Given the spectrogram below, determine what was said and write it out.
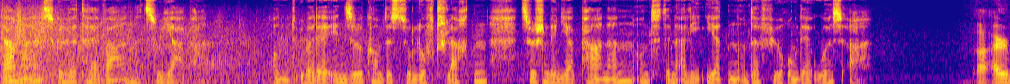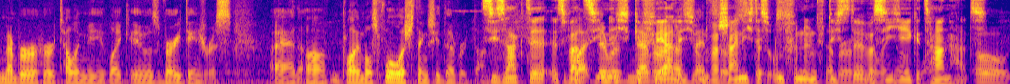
Damals gehört Taiwan zu Japan. Und über der Insel kommt es zu Luftschlachten zwischen den Japanern und den Alliierten unter Führung der USA. Uh, I remember her telling me like it was very dangerous. Uh, sie sagte, es war ziemlich gefährlich und wahrscheinlich das Unvernünftigste, was sie je getan hat. Oh,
